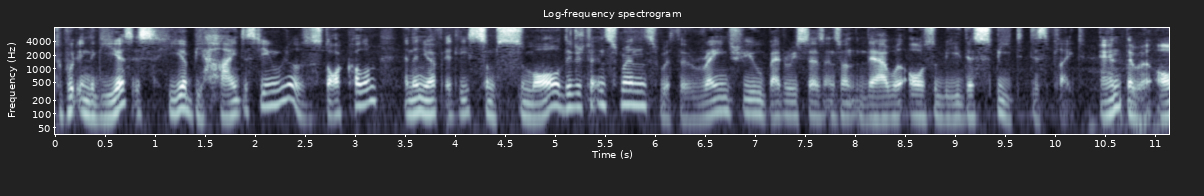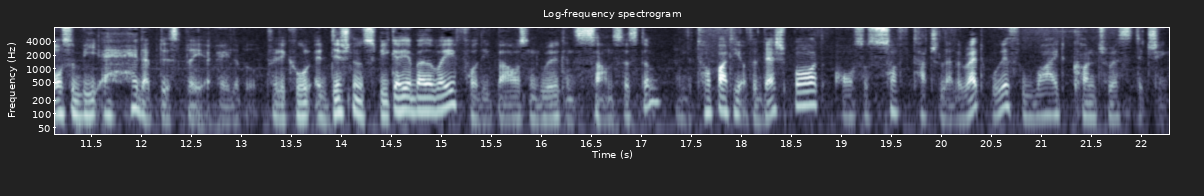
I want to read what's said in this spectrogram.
to put in the gears is here behind the steering wheel, the stalk column, and then you have at least some small digital instruments with the range view, battery says, and so on. There will also be the speed displayed. And there will also be a head-up display available. Pretty cool additional speaker here, by the way, for the Bowers & Wilkins sound system. And the top part here of the dashboard, also soft touch leatherette with white contrast stitching.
